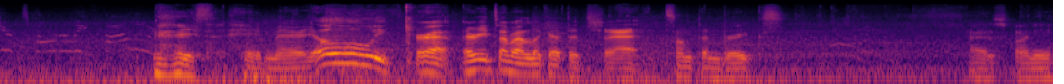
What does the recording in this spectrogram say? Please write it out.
he said, hey Mary. Holy crap. Every time I look at the chat, something breaks. That's funny.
